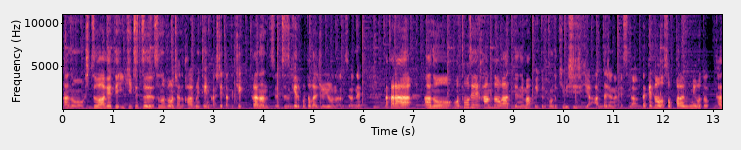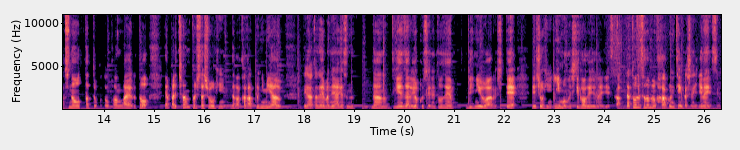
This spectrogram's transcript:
あの、質を上げていきつつ、その分をちゃんと価格に転嫁してたって結果なんですよね。続けることが重要なんですよね。だから、あの、もう当然反動があってね、マック一時本当厳しい時期があったじゃないですか。だけど、そこから見事立ち直ったってことを考えると、やっぱりちゃんとした商品、だから価格に見合う、てか例えば値上げするあの、原材料良くしてね、当然リニューアルして、商品いいものにしていくわけじゃないですか。だ当然その分価格に転嫁しなきゃいけないんですよ。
